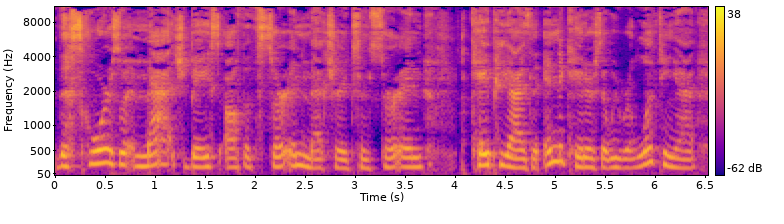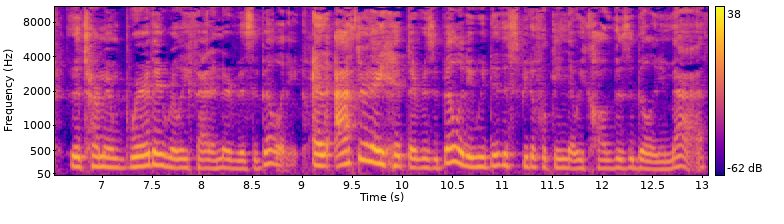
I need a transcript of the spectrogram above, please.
the scores would match based off of certain metrics and certain KPIs and indicators that we were looking at to determine where they really fat in their visibility. And after they hit their visibility, we did this beautiful thing that we call visibility math.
